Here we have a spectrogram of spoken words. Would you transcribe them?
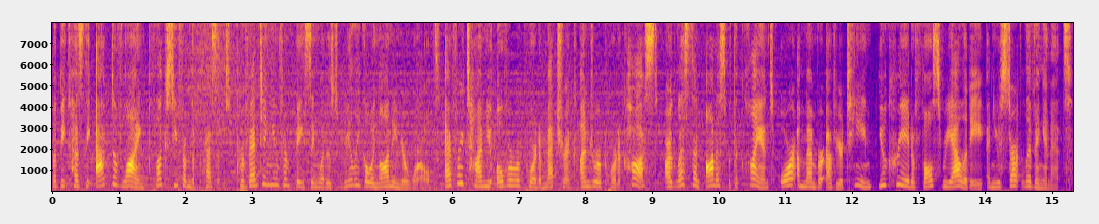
but because the act of lying plucks you from the present, preventing you from facing what is really going on in your world. Every time you overreport a metric, underreport a cost, are less than honest with the client or a member of your team, you create a false reality and you start living in it.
